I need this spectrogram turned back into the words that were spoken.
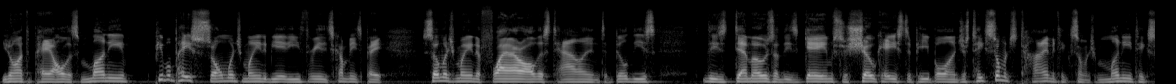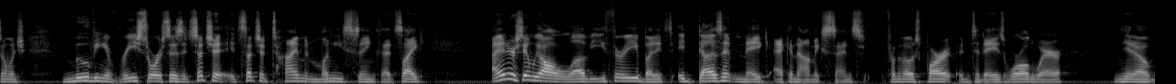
You don't have to pay all this money. People pay so much money to be at E3. These companies pay so much money to fly out all this talent and to build these these demos of these games to showcase to people and just takes so much time it takes so much money it takes so much moving of resources it's such a it's such a time and money sink that's like I understand we all love E3 but it's it doesn't make economic sense for the most part in today's world where you know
